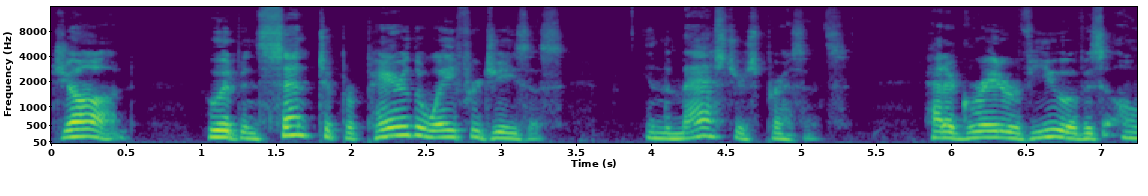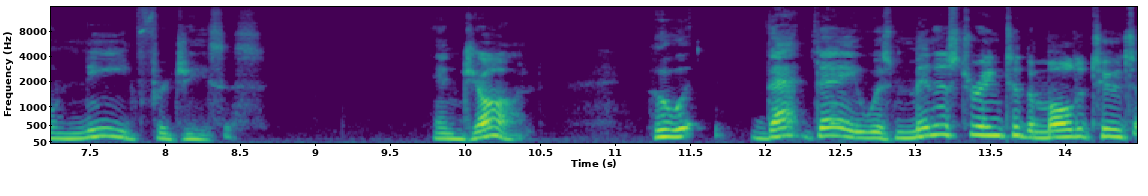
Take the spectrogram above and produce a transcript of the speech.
John, who had been sent to prepare the way for Jesus in the Master's presence, had a greater view of his own need for Jesus. And John, who that day was ministering to the multitudes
